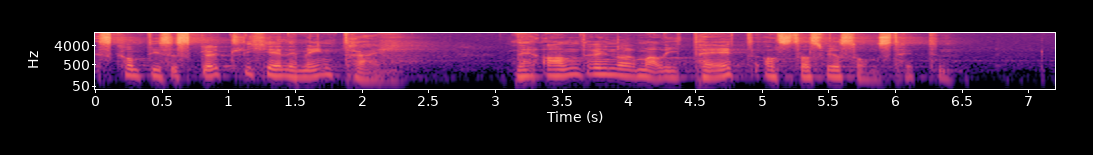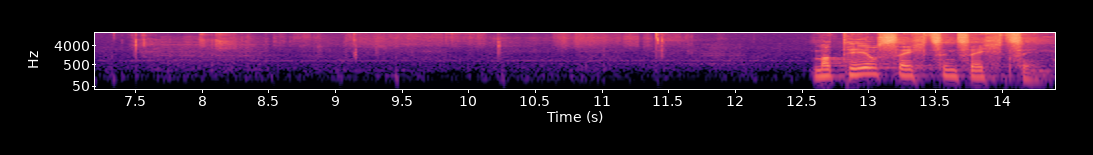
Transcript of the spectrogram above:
Es kommt dieses göttliche Element rein. Eine andere Normalität, als das wir sonst hätten. Matthäus 16, 16.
